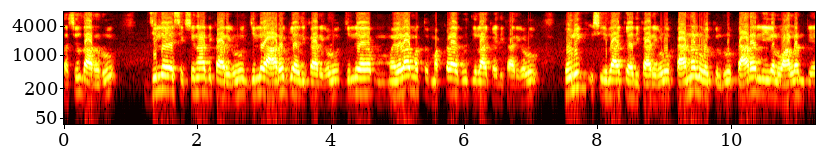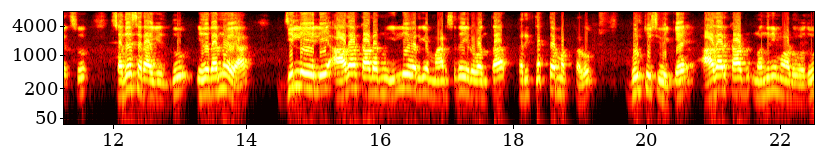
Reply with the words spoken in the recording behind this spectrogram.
ತಹಸೀಲ್ದಾರರು, ಜಿಲ್ಲೆಯ ಶಿಕ್ಷಣಾಧಿಕಾರಿಗಳು ಜಿಲ್ಲೆಯ ಆರೋಗ್ಯ ಅಧಿಕಾರಿಗಳು, ಜಿಲ್ಲೆಯ ಮಹಿಳಾ ಮತ್ತು ಮಕ್ಕಳ ಅಭಿವೃದ್ಧಿ ಇಲಾಖೆ ಅಧಿಕಾರಿಗಳು, ಪೊಲೀಸ್ ಇಲಾಖೆ ಅಧಿಕಾರಿಗಳು, ಪ್ಯಾನಲ್ ವಕೀಲರು, ಪ್ಯಾರಾಲೀಗಲ್ ವಾಲಂಟಿಯರ್ಸ್ ಸದಸ್ಯರಾಗಿದ್ದು, ಇದರನ್ವಯ ಜಿಲ್ಲೆಯಲ್ಲಿ ಆಧಾರ್ ಕಾರ್ಡನ್ನು ಇಲ್ಲಿಯವರೆಗೆ ಮಾಡಿಸದೇ ಇರುವಂತ ಪರಿತ್ಯಕ್ತ ಮಕ್ಕಳು ಗುರುತಿಸುವಿಕೆ, ಆಧಾರ್ ಕಾರ್ಡ್ ನೋಂದಣಿ ಮಾಡುವುದು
